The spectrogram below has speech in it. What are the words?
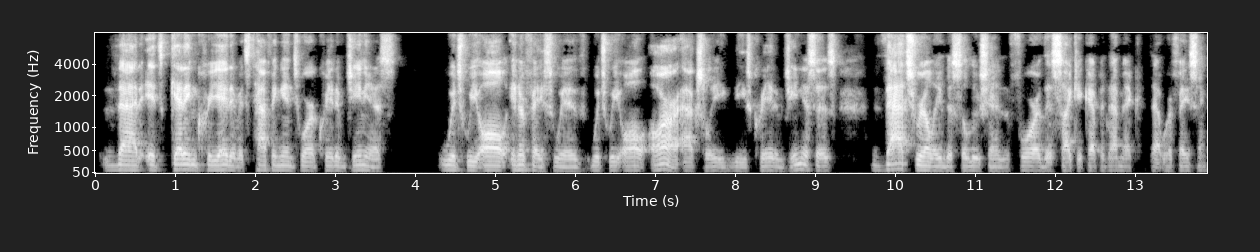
that it's getting creative. It's tapping into our creative genius, which we all interface with, which we all are actually these creative geniuses that's really the solution for this psychic epidemic that we're facing.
